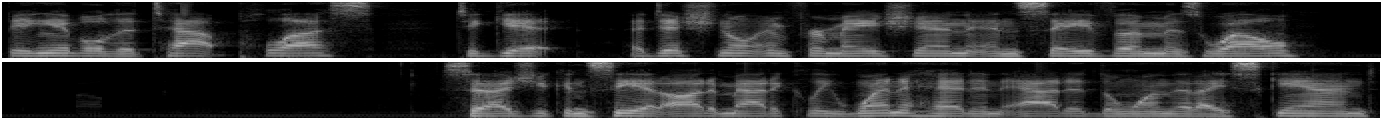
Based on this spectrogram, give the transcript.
being able to tap plus to get additional information and save them as well. So as you can see, it automatically went ahead and added the one that I scanned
